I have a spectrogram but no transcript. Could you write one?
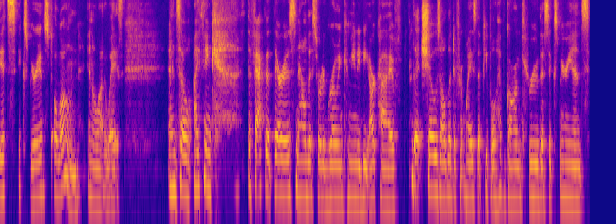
it's experienced alone in a lot of ways. And so I think the fact that there is now this sort of growing community archive that shows all the different ways that people have gone through this experience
